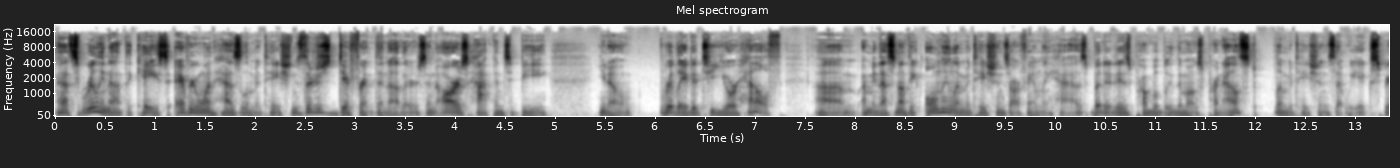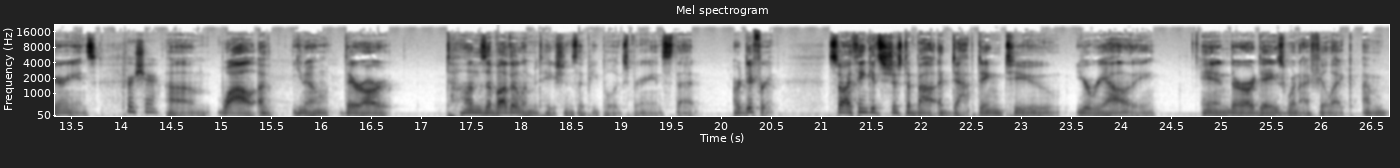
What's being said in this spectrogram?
that's really not the case. Everyone has limitations. They're just different than others, and ours happen to be, you know, related to your health. Um, I mean, that's not the only limitations our family has, but it is probably the most pronounced limitations that we experience. For sure. Um, while uh, you know there are tons of other limitations that people experience that are different. So I think it's just about adapting to your reality. And there are days when I feel like I'm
